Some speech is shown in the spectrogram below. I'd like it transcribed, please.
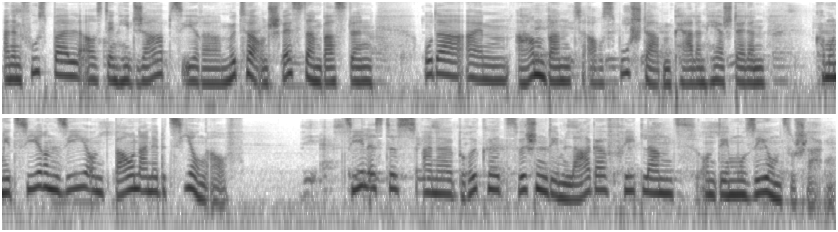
einen Fußball aus den Hijabs ihrer Mütter und Schwestern basteln oder ein Armband aus Buchstabenperlen herstellen, kommunizieren sie und bauen eine Beziehung auf. Ziel ist es, eine Brücke zwischen dem Lager Friedland und dem Museum zu schlagen.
